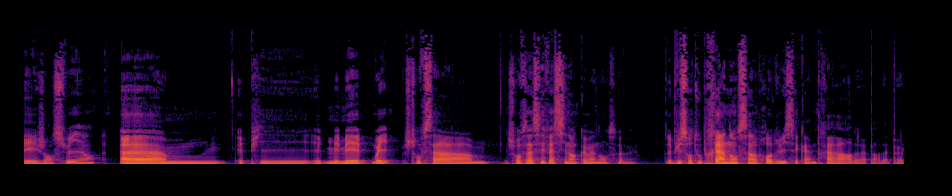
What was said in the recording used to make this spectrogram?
Et j'en suis. Hein. Euh, et puis, mais, mais oui, je trouve ça, je trouve ça assez fascinant comme annonce. ouais. Et puis surtout, préannoncer un produit, c'est quand même très rare de la part d'Apple.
